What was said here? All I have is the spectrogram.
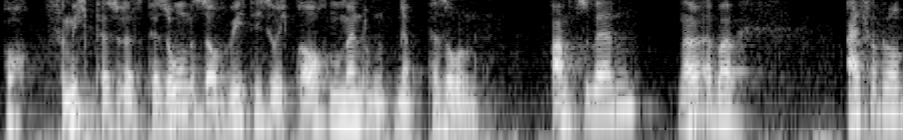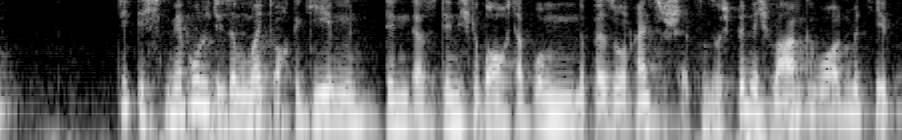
auch für mich als Person, ist auch wichtig, so ich brauche einen Moment, um mit einer Person warm zu werden. Ne? Aber einfach nur die, ich, mir wurde dieser Moment auch gegeben, den, also den ich gebraucht habe, um eine Person einzuschätzen. Also ich bin nicht warm geworden mit jedem,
